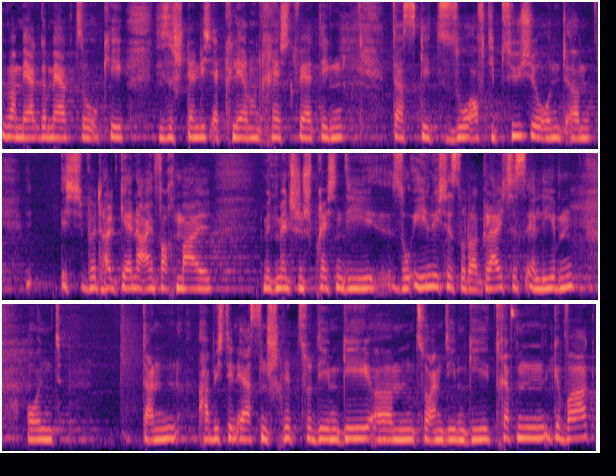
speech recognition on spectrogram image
immer mehr gemerkt, so okay, dieses ständig erklären und rechtfertigen, das geht so auf die Psyche und ähm, ich würde halt gerne einfach mal mit Menschen sprechen, die so Ähnliches oder Gleiches erleben und dann habe ich den ersten Schritt zu DMG, ähm, zu einem DMG-Treffen gewagt,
